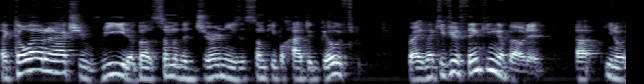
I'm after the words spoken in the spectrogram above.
Like, go out and actually read about some of the journeys that some people had to go through, right? Like, if you're thinking about it, uh, you know,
